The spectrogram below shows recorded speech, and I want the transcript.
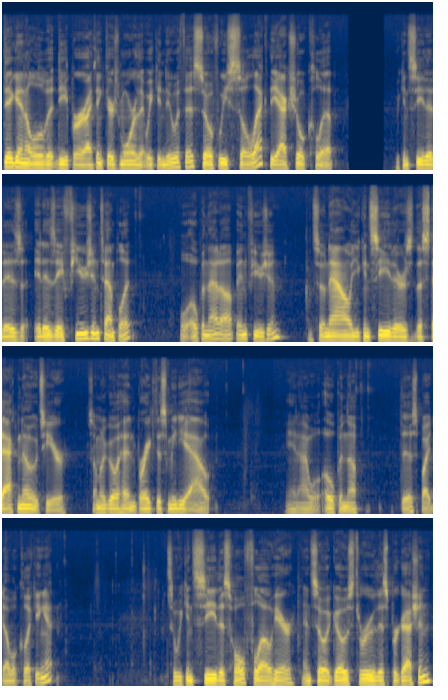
dig in a little bit deeper. I think there's more that we can do with this. So if we select the actual clip, we can see that it is, it is a Fusion template. We'll open that up in Fusion. And so now you can see there's the stack nodes here. So I'm going to go ahead and break this media out. And I will open up this by double clicking it. So we can see this whole flow here. And so it goes through this progression.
